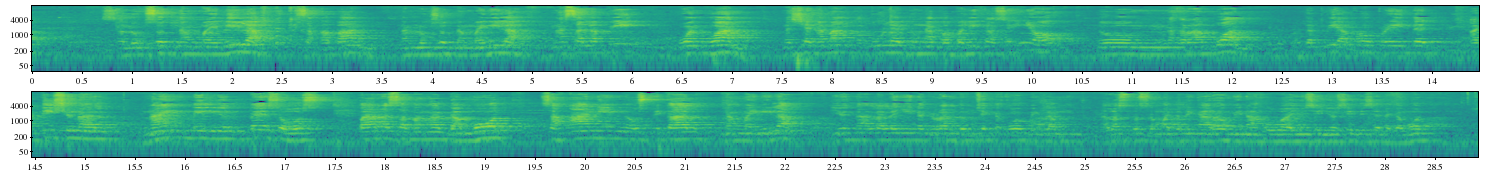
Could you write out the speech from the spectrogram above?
sa lungsod ng Maynila, sa kaban ng lungsod ng Maynila, na sa lapi buwan-buwan na siya naman katulad nung napabalita sa inyo noong nakaraang buwan that we appropriated additional 9 million pesos para sa mga gamot sa anim na ospital ng Maynila. Yun, naalala niyo, nag-random check ako, biglang alas dos ng madaling araw, may nakuha yung senior citizen na gamot.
